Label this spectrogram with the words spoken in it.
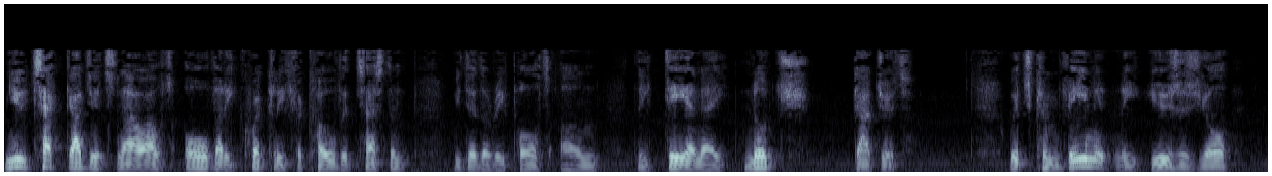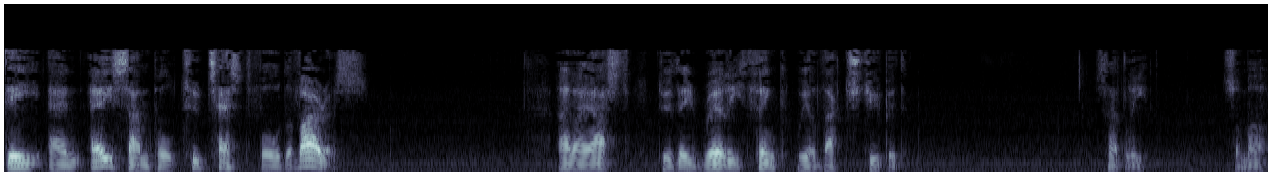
New tech gadgets now out all very quickly for COVID testing. We did a report on the DNA nudge gadget, which conveniently uses your DNA sample to test for the virus. And I asked, do they really think we are that stupid? Sadly, some are.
